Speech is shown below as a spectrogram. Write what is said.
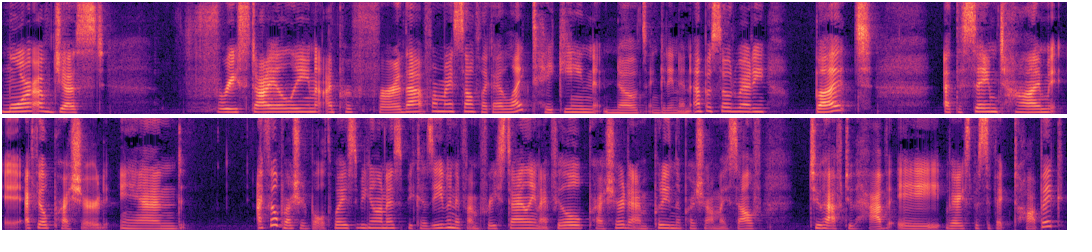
more of just freestyling. I prefer that for myself. Like, I like taking notes and getting an episode ready, but at the same time, I feel pressured and I feel pressured both ways, to be honest, because even if I'm freestyling, I feel pressured and I'm putting the pressure on myself to have to have a very specific topic,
